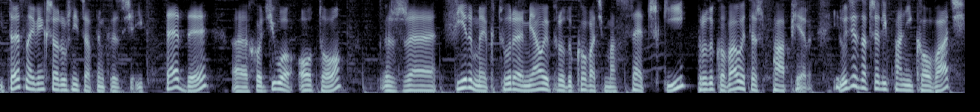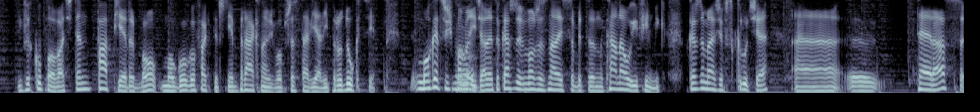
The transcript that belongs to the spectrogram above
I to jest największa różnica w tym kryzysie. I wtedy e, chodziło o to, że firmy, które miały produkować maseczki, produkowały też papier. I ludzie zaczęli panikować i wykupować ten papier, bo mogło go faktycznie braknąć, bo przestawiali produkcję. Mogę coś No. pomylić, ale to każdy może znaleźć sobie ten kanał i filmik. W każdym razie, w skrócie, e, y, teraz e,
